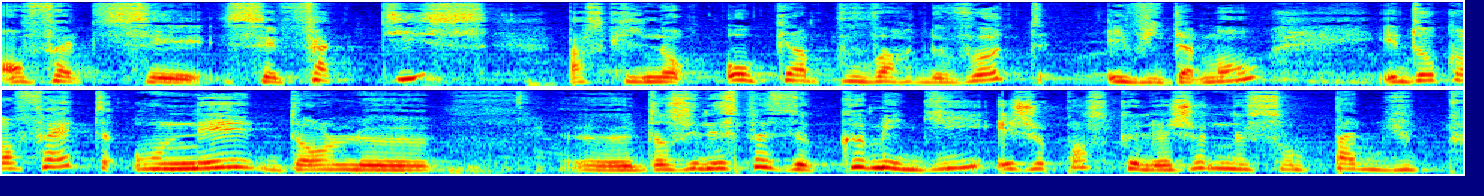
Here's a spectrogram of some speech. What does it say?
en fait, c'est factice parce qu'ils n'ont aucun pouvoir de vote, évidemment. Et donc, en fait, on est dans le euh, dans une espèce de comédie, et je pense que les jeunes ne sont pas dupes.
